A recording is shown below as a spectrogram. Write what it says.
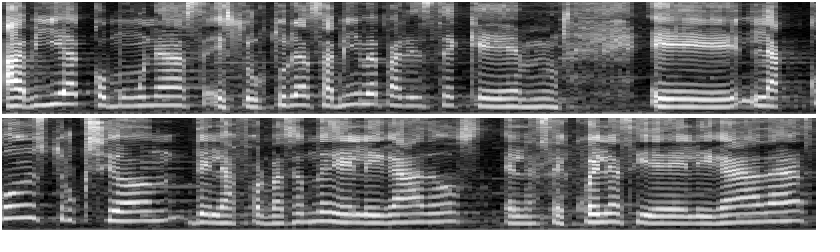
había, como unas estructuras, a mí me parece que mm, eh, la construcción de la formación de delegados en las escuelas y de delegadas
